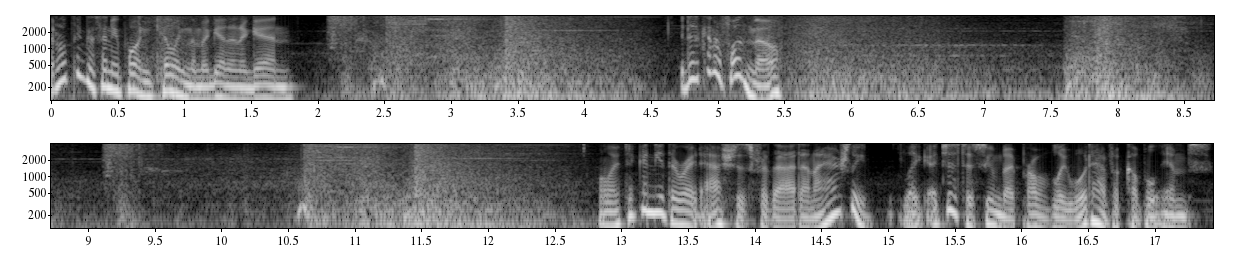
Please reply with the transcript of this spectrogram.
I don't think there's any point in killing them again and again. It is kind of fun, though. Well, I think I need the right ashes for that, and I actually, like, I just assumed I probably would have a couple imps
